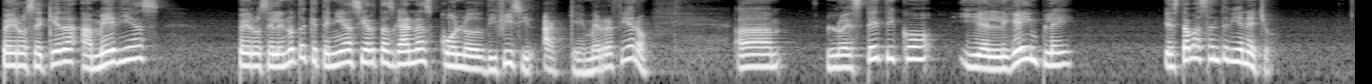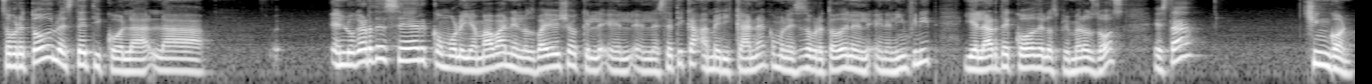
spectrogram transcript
pero se queda a medias, pero se le nota que tenía ciertas ganas con lo difícil. ¿A qué me refiero? Am, lo estético y el gameplay está bastante bien hecho. Sobre todo lo estético, la, la- en lugar de ser como le llamaban en los Bioshock, el estética americana, como le decía sobre todo en el, en el Infinite, y el Art Deco de los primeros dos, está chingón.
